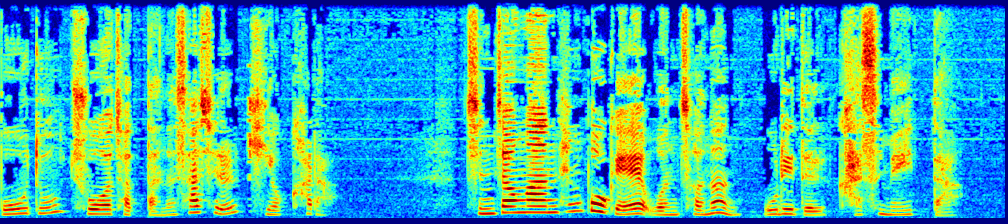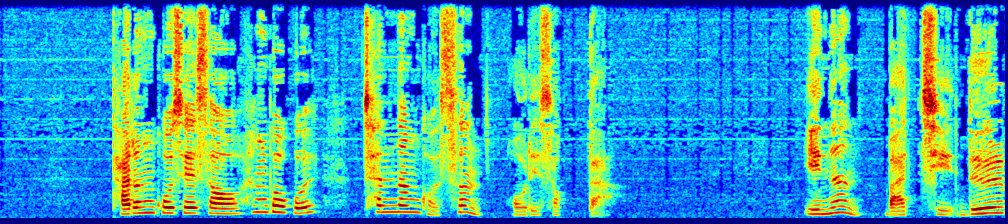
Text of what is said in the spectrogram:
모두 주어졌다는 사실을 기억하라. 진정한 행복의 원천은 우리들 가슴에 있다. 다른 곳에서 행복을 찾는 것은 어리석다. 이는 마치 늘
